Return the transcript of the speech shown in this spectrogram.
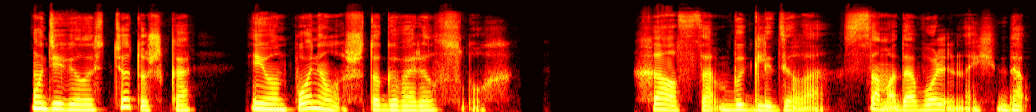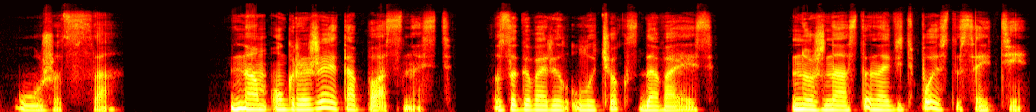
— удивилась тетушка, и он понял, что говорил вслух. Халса выглядела самодовольной до ужаса. «Нам угрожает опасность», — заговорил Лучок, сдаваясь. «Нужно остановить поезд и сойти».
